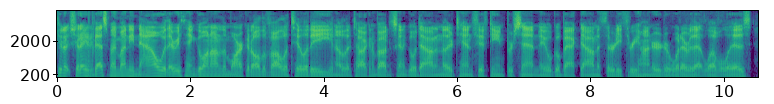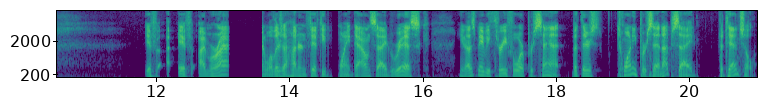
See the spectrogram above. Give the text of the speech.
I, should I invest my money now with everything going on in the market, all the volatility? You know, they're talking about it's going to go down another 10, 15 percent. Maybe we'll go back down to 3,300 or whatever that level is. If if I'm right, well, there's a 150 point downside risk. You know, that's maybe three, four percent, but there's 20 percent upside potential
